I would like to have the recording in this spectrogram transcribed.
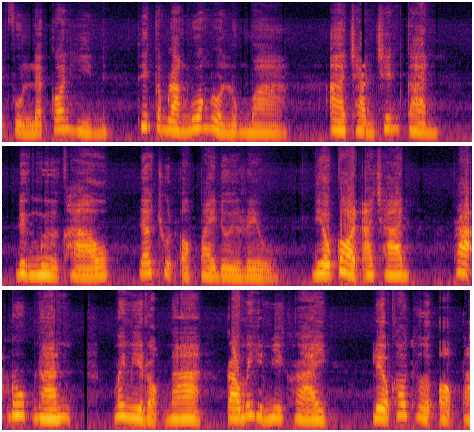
ษฝุ่นและก้อนหินที่กำลังร่วงหล่นลงมา อาชันเช่นกัน ดึงมือเขาแล้วฉุดออกไปโดยเร็ว เดี๋ยวก่อนอาชัน พระรูปนั้น ไม่มีหรอกหน้า เราไม่เห็นมีใคร เร็วเข้าเธอออกไป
